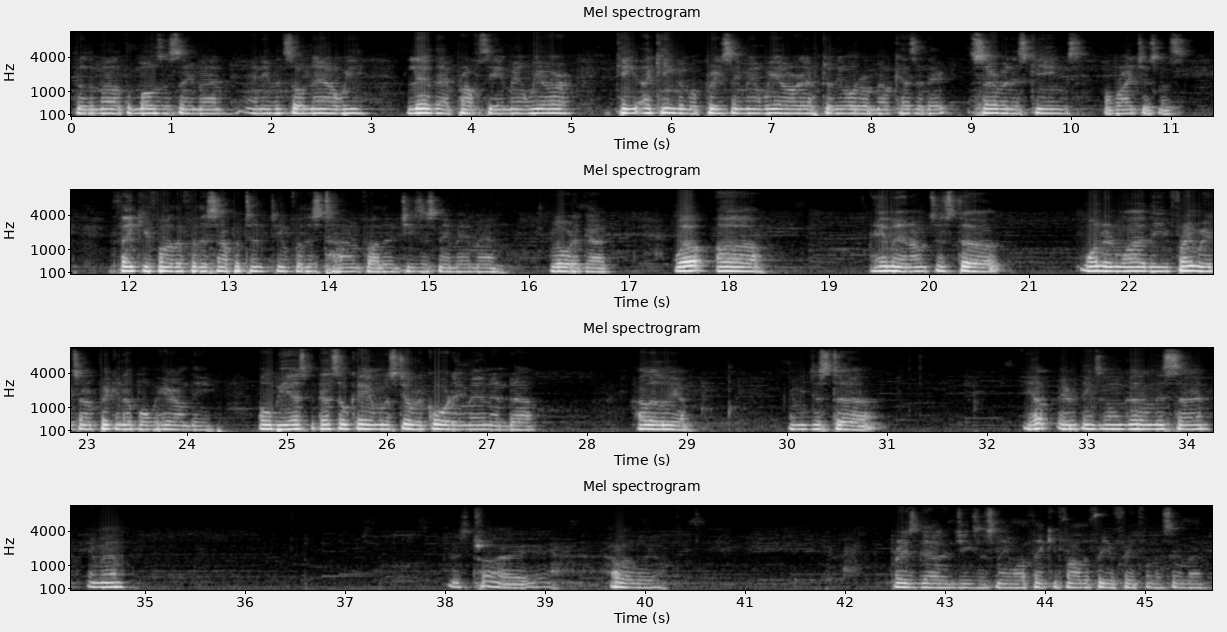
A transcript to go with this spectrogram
through the mouth of Moses, amen. And even so now we live that prophecy, amen. We are king, a kingdom of priests, amen. We are after the order of Melchizedek, serving as kings of righteousness. Thank you, Father, for this opportunity and for this time, Father. In Jesus' name, amen. Glory to God. Well, uh, amen. I'm just uh, wondering why the frame rates aren't picking up over here on the OBS, but that's okay. I'm going to still record, amen. And uh, hallelujah. Let me just, uh, yep, everything's going good on this side. Amen. Let's try. Hallelujah. Praise God in Jesus' name. I thank you, Father, for your faithfulness. Amen.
